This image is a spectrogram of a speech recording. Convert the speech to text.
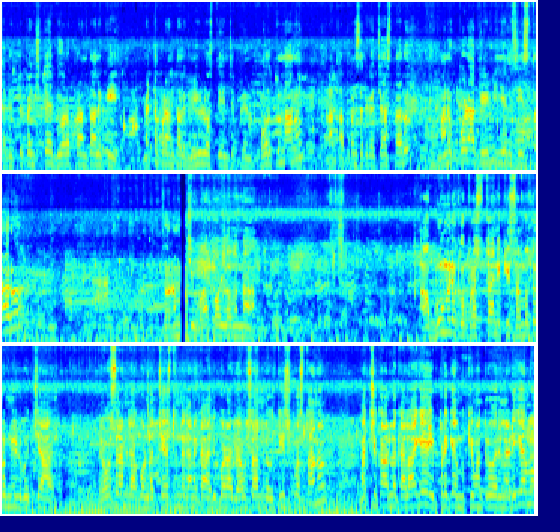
అది ఎత్తు పెంచితే దూర ప్రాంతాలకి మెట్ట ప్రాంతాలకి నీళ్ళు వస్తాయని చెప్పి నేను కోరుతున్నాను. అలా తప్పనిసరిగా చేస్తారు. మనకు కూడా త్రీ టీఎంసీ ఇస్తారు. స్వర్ణముఖి వాకోళ్ళలో ఉన్న ఆ భూములకు ప్రస్తుతానికి సముద్రం నీళ్ళు వచ్చే వ్యవసాయం లేకుండా చేస్తుంది కనుక అది కూడా వ్యవసాయంలోకి తీసుకొస్తాను. మత్స్యకారులకు అలాగే ఇప్పటికే ముఖ్యమంత్రి వారిని అడిగాము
